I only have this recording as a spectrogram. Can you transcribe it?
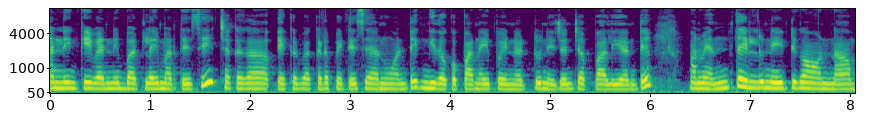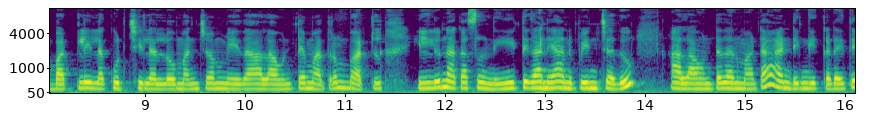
అండ్ ఇంక ఇవన్నీ బట్టలు అవి మడతేసి చక్కగా ఎక్కడెక్కడ పెట్టేసాను అంటే ఇంక ఇది ఒక పని అయిపోయినట్టు నిజం చెప్పాలి అంటే మనం ఎంత ఇల్లు నీట్గా ఉన్నా బట్టలు ఇలా కుర్చీలలో మంచం మీద అలా ఉంటే మాత్రం బట్టలు ఇల్లు నాకు అసలు నీట్గానే కనిపించదు అలా ఉంటుంది అనమాట అండ్ ఇంక ఇక్కడైతే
